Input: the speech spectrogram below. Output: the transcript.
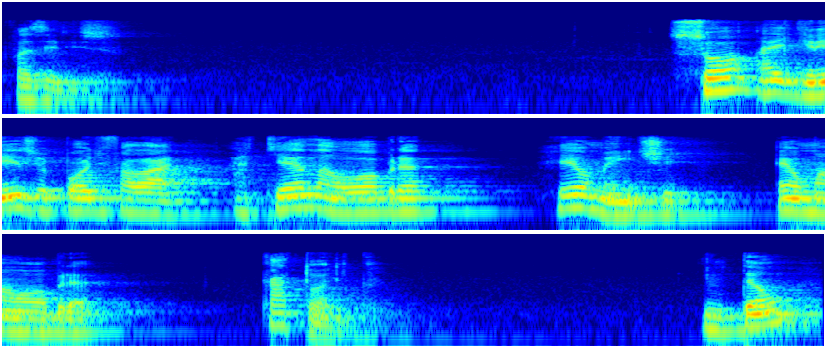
fazer isso. Só a igreja pode falar aquela obra realmente é uma obra católica. Então,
